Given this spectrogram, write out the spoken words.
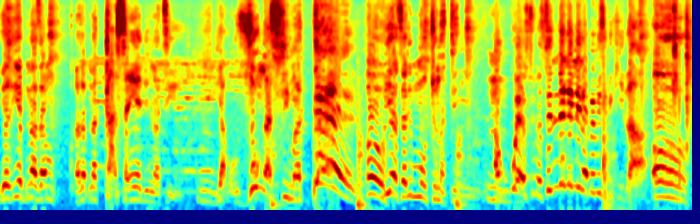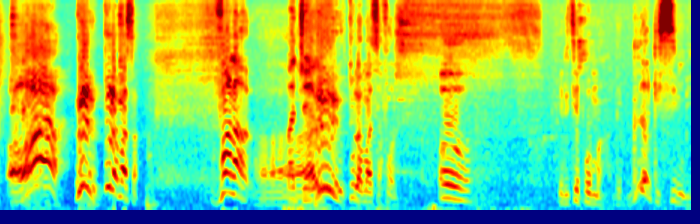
ye mpena aza aza mpena kasayen de nature hmm. ya kozonga nsima te oh. oye azali moto na te hmm. akweya suna se ndenge nini abebisi mikila oh. ah! tula masa voilà ah, tula masa force oh. héritier poma le grand kisimbi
